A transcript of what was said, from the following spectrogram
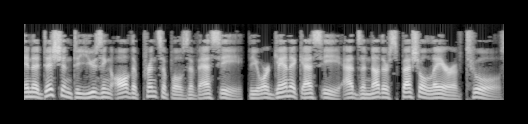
In addition to using all the principles of SE, the organic SE adds another special layer of tools.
